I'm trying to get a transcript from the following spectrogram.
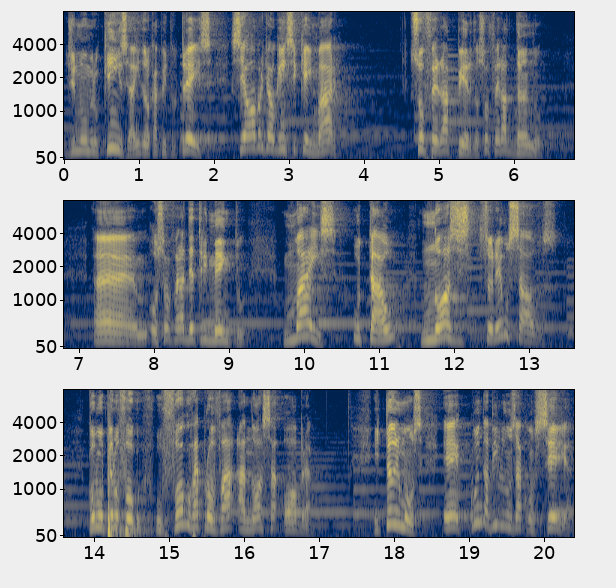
de número 15, ainda no capítulo 3, se a obra de alguém se queimar, sofrerá perda, sofrerá dano, ah, ou sofrerá detrimento mas o tal nós seremos salvos, como pelo fogo. O fogo vai provar a nossa obra. Então, irmãos, é, quando a Bíblia nos aconselha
